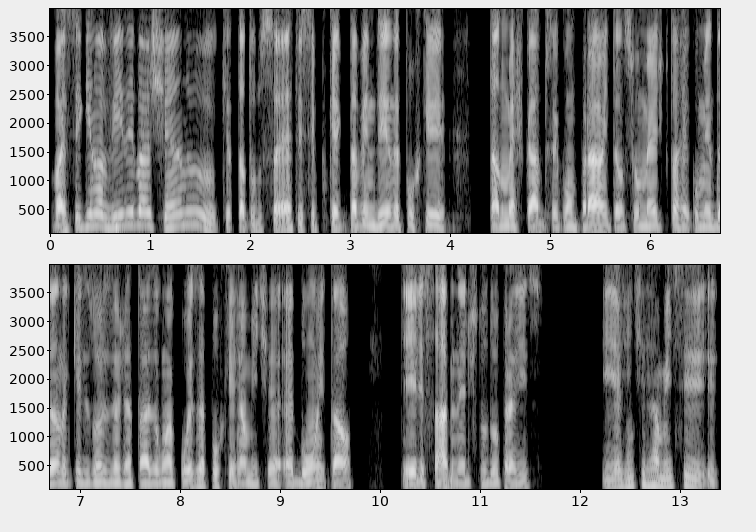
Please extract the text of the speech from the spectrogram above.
vai seguindo a vida e vai achando que tá tudo certo, e se porque que tá vendendo é porque tá no mercado para você comprar, então se o médico está recomendando aqueles óleos vegetais, alguma coisa, é porque realmente é, é bom e tal. Ele sabe, né, ele estudou para isso. E a gente realmente se,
